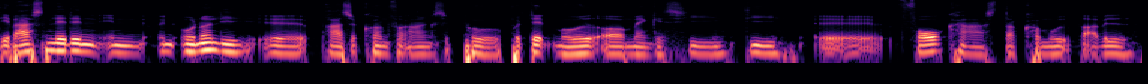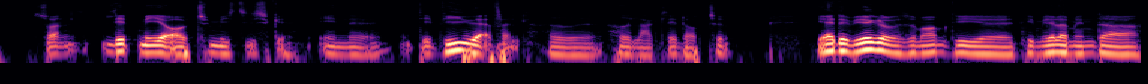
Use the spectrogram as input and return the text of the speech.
det var sådan lidt en, en, en underlig øh, pressekonference på, på den måde, og man kan sige, de øh, forecast, der kom ud, var vel sådan lidt mere optimistiske, end, øh, end det vi i hvert fald havde, havde lagt lidt op til. Ja, det virker jo som om, de, øh, de mere eller mindre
